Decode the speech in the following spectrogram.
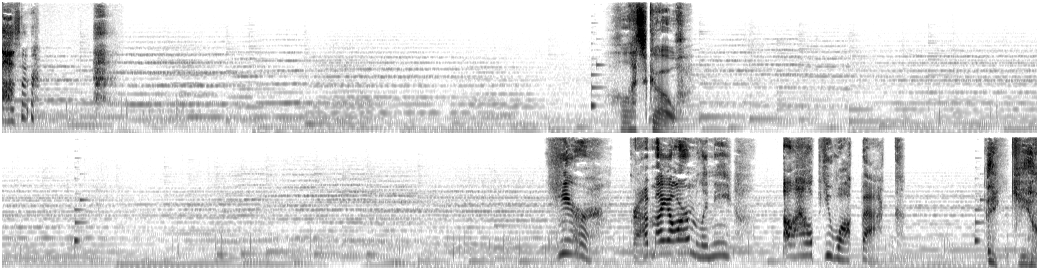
Father. Let's go. Here, grab my arm, Lyney. I'll help you walk back. Thank you.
